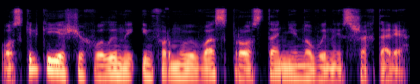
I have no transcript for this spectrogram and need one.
оскільки я щохвилини інформую вас про останні новини з шахтаря.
